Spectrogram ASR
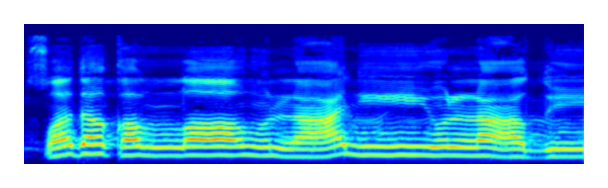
صدق الله العلي العظيم.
